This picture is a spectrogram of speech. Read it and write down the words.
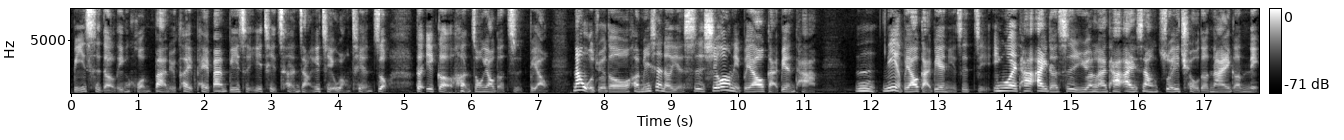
彼此的灵魂伴侣，可以陪伴彼此一起成长、一起往前走的一个很重要的指标。那我觉得很明显的也是希望你不要改变他，嗯，你也不要改变你自己，因为他爱的是原来他爱上追求的那一个你。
